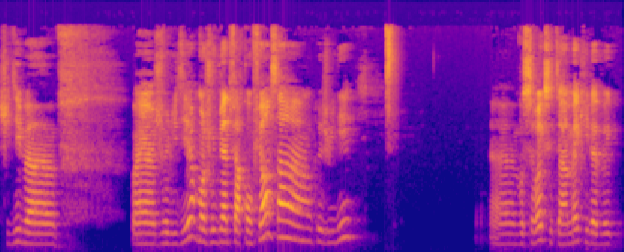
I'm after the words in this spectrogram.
je lui dis, ouais, je vais lui dire. Moi, je veux bien te faire confiance, hein, que je lui dis. Euh, c'est vrai que c'était un mec, il avait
